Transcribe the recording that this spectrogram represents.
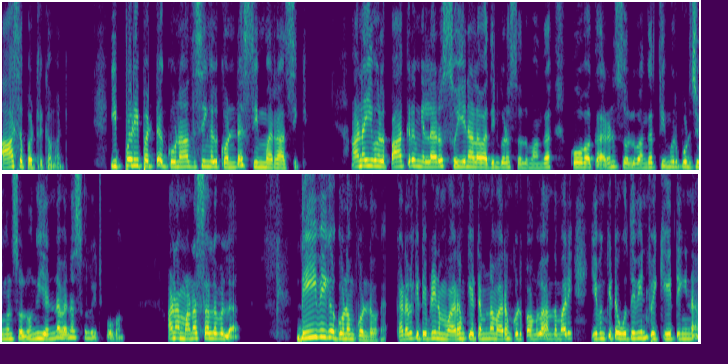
ஆசைப்பட்டிருக்க மாட்டீங்க. இப்படிப்பட்ட குணாதிசயங்கள் கொண்ட சிம்ம ராசிக்கு. ஆனா இவங்களை பாக்குறவங்க எல்லாரும் சுயநலவாதின்னு கூட சொல்லுவாங்க. கோவக்காரன்னு சொல்லுவாங்க. திமிர் பிடிச்சவங்கன்னு சொல்லுவாங்க. என்ன வேணா சொல்லிட்டு போவாங்க. ஆனா மனசளவுல தெய்வீக குணம் கொண்டவங்க. கடவுள்கிட்ட எப்படி நம்ம வரம் கேட்டோம்னா வரம் கொடுப்பாங்களோ அந்த மாதிரி இவங்க கிட்ட உதவின்னு போய் கேட்டீங்கன்னா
